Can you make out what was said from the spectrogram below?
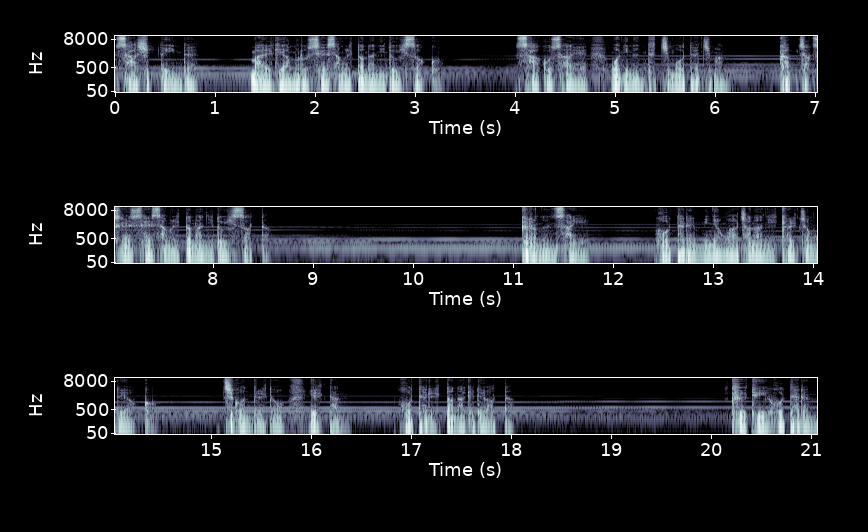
40대인데 말기암으로 세상을 떠난 이도 있었고 사고사의 원인은 듣지 못했지만 갑작스레 세상을 떠난 이도 있었다. 그러는 사이 호텔의 민영화 전환이 결정되었고 직원들도 일단 호텔을 떠나게 되었다. 그 뒤 호텔은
